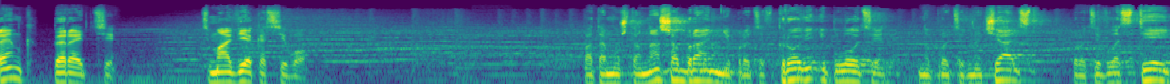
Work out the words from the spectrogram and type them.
Фрэнк Перетти. Тьма века сего. Потому что наша брань не против крови и плоти, но против начальств, против властей,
